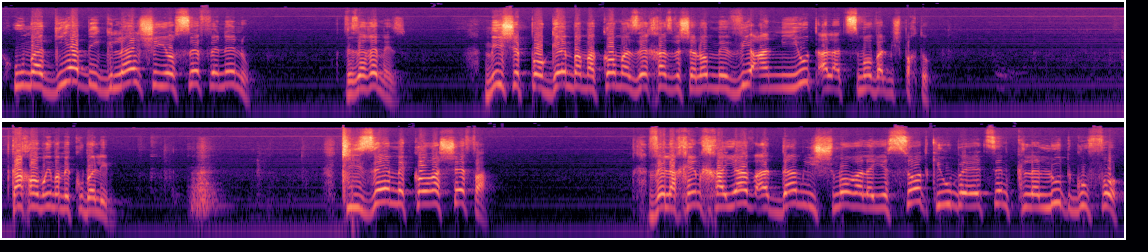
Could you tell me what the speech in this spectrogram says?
הוא מגיע בגלל שיוסף איננו. וזה רמז. מי שפוגם במקום הזה, חז ושלום, מביא עניות על עצמו ועל משפחתו. ככה אומרים המקובלים. כי זה מקור השפע. ולכן חייב אדם לשמור על היסוד כי הוא בעצם כללות גופו,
